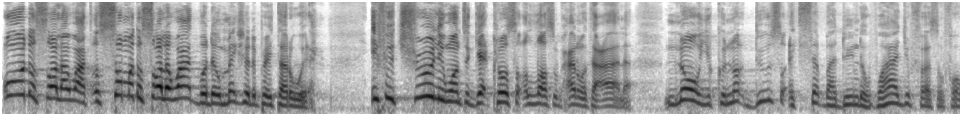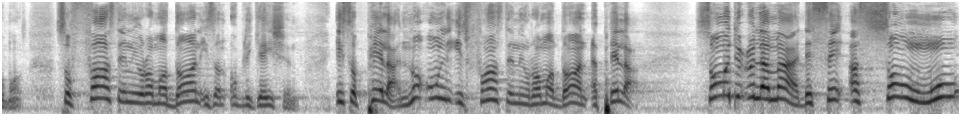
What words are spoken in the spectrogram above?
all the salawat or some of the salawat but they'll make sure they pray tarawih if you truly want to get close to Allah subhanahu wa ta'ala, no, you could not do so except by doing the wajib first and foremost. So fasting in Ramadan is an obligation. It's a pillar. Not only is fasting in Ramadan a pillar, some of the ulama, they say as-sawmu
